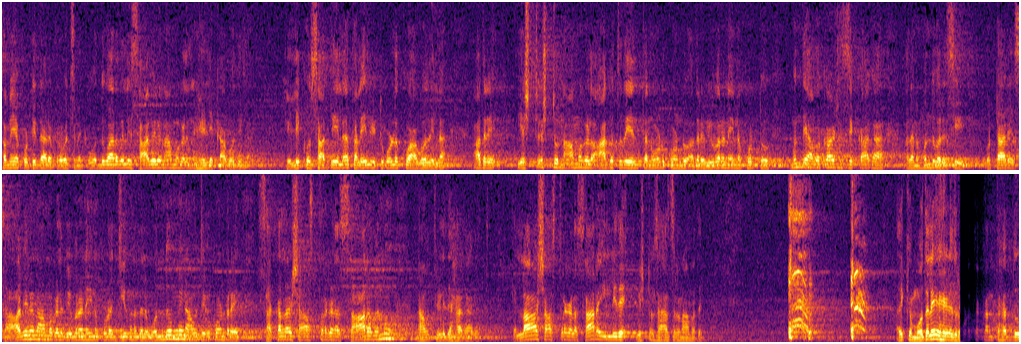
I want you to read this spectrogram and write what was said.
ಸಮಯ ಕೊಟ್ಟಿದ್ದಾರೆ ಪ್ರವಚನಕ್ಕೆ. ಒಂದು ವಾರದಲ್ಲಿ ಸಾವಿರ ನಾಮಗಳನ್ನು ಹೇಳಲಿಕ್ಕಾಗೋದಿಲ್ಲ. ಹೇಳಲಿಕ್ಕೂ ಸಾಧ್ಯ ಇಲ್ಲ, ತಲೆಯಲ್ಲಿ ಇಟ್ಟುಕೊಳ್ಳೋಕ್ಕೂ ಆಗೋದಿಲ್ಲ. ಆದರೆ ಎಷ್ಟೆಷ್ಟು ನಾಮಗಳು ಆಗುತ್ತದೆ ಅಂತ ನೋಡಿಕೊಂಡು ಅದರ ವಿವರಣೆಯನ್ನು ಕೊಟ್ಟು ಮುಂದೆ ಅವಕಾಶ ಸಿಕ್ಕಾಗ ಅದನ್ನು ಮುಂದುವರಿಸಿ ಒಟ್ಟಾರೆ ಸಾವಿರ ನಾಮಗಳ ವಿವರಣೆಯನ್ನು ಕೂಡ ಜೀವನದಲ್ಲಿ ಒಂದೊಮ್ಮೆ ನಾವು ತಿಳ್ಕೊಂಡ್ರೆ ಸಕಲ ಶಾಸ್ತ್ರಗಳ ಸಾರವನ್ನು ನಾವು ತಿಳಿದ ಹಾಗಾಗುತ್ತೆ. ಎಲ್ಲ ಶಾಸ್ತ್ರಗಳ ಸಾರ ಇಲ್ಲಿದೆ ವಿಷ್ಣು ಸಹಸ್ರನಾಮದಲ್ಲಿ. ಅದಕ್ಕೆ ಮೊದಲೇ ಹೇಳಿದರು ಕೊಡ್ತಕ್ಕಂತಹದ್ದು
